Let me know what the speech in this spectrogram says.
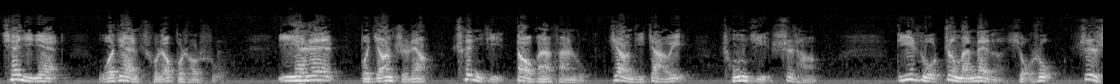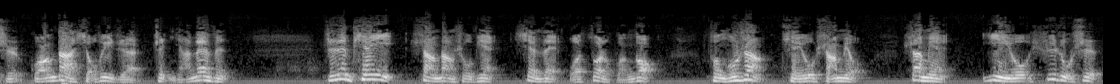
前几年我店出了不少书，一些人不讲质量。趁机盗版贩路，降低价位，冲击市场，抵住正版带的销售，致使广大消费者真假难分，只认便宜，上当受骗。现在我做了广告，封口上贴有商标，上面印有徐州市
